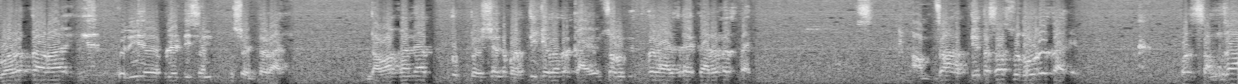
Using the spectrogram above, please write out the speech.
वडतारा हे रिहॅबिलिटेशन सेंटर आहे. दवाखान्यात पेशंट भरती केला तर कायमस्वरूपी राहायचं काही कारणच नाही. आमचा हत्ती तसा सुधवलंच आहे. पण समजा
